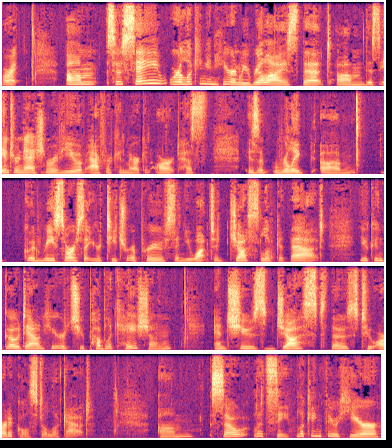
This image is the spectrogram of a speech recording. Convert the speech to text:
All right. Um, so say we're looking in here and we realize that um, this International Review of African American Art has is a really um, good resource that your teacher approves and you want to just look at that, you can go down here to publication and choose just those two articles to look at. Um, so let's see, looking through here,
